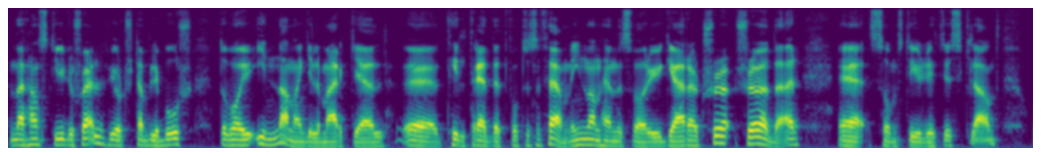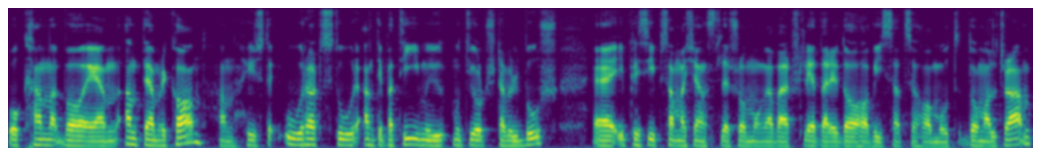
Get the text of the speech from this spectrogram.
när han styrde själv, George W. Bush, då var ju innan Angela Merkel eh, tillträdde 2005, innan hennes var det ju Gerhard Schröder eh, som styrde i Tyskland och han var en antiamerikan. Han hyste oerhört stor antipati mot George W. Bush, eh, i princip samma känslor som många världsledare idag har visat sig ha mot Donald Trump.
